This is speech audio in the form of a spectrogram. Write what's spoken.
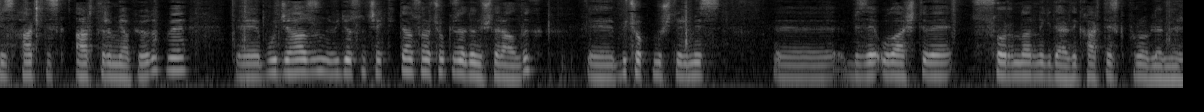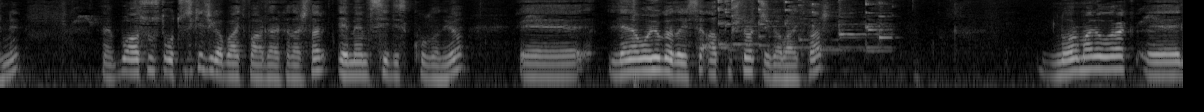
biz hard disk artırım yapıyorduk ve e, bu cihazın videosunu çektikten sonra çok güzel dönüşler aldık. E, Birçok müşterimiz e, bize ulaştı ve sorunlarını giderdik, hard disk problemlerini. E, Bu Asus'ta 32 GB vardı arkadaşlar. MMC disk kullanıyor. E, Lenovo Yoga'da ise 64 GB var. Normal olarak e,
